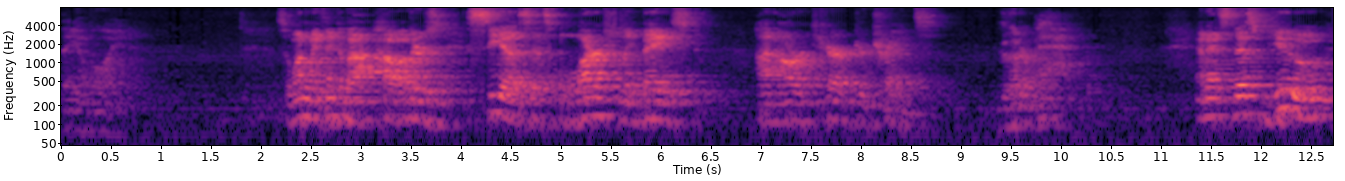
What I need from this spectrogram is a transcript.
they avoid. So when we think about how others see us, it's largely based on our character traits good or bad. And it's this view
